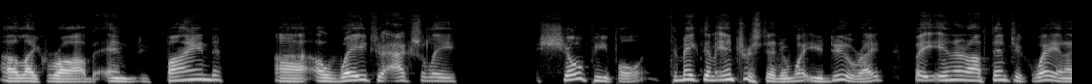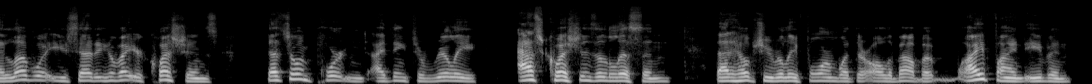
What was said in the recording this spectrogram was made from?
uh, like Rob and find uh, a way to actually show people to make them interested in what you do, right? But in an authentic way. And I love what you said, you know, about your questions. That's so important, I think, to really ask questions and listen. That helps you really form what they're all about. But I find even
